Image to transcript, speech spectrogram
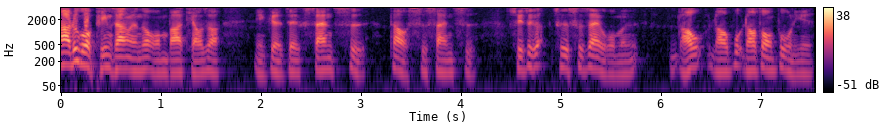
那如果平常人呢，我们把它调到一个这三次到十三次，所以这个这个是在我们劳劳部劳动部里面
